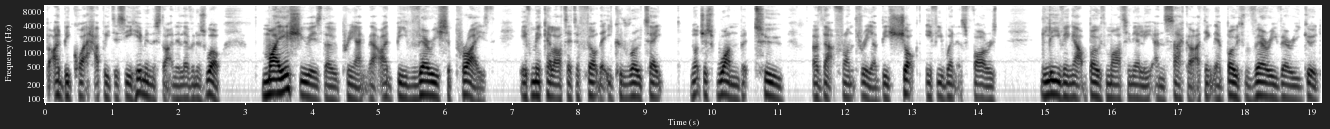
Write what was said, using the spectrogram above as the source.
But I'd be quite happy to see him in the starting 11 as well. My issue is, though, Priyank, that I'd be very surprised if Mikel Arteta felt that he could rotate not just one, but two of that front three. I'd be shocked if he went as far as leaving out both Martinelli and Saka. I think they're both very, very good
